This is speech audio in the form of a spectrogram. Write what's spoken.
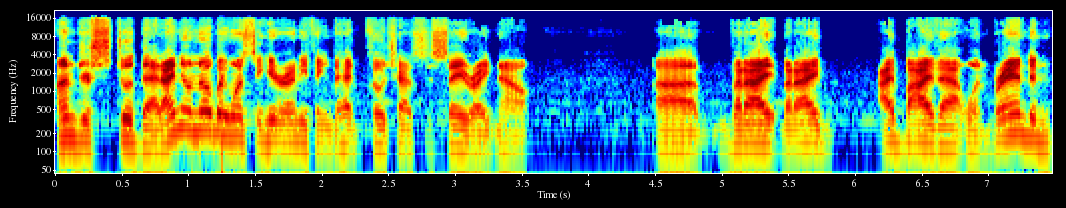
understood that. I know nobody wants to hear anything the head coach has to say right now, uh, but I but I I buy that one. Brandon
